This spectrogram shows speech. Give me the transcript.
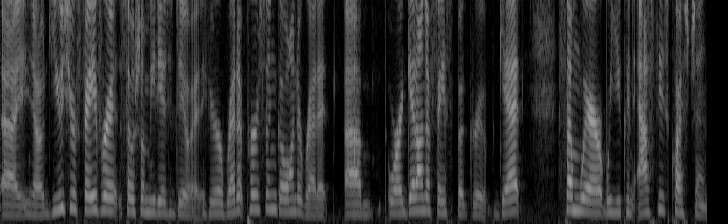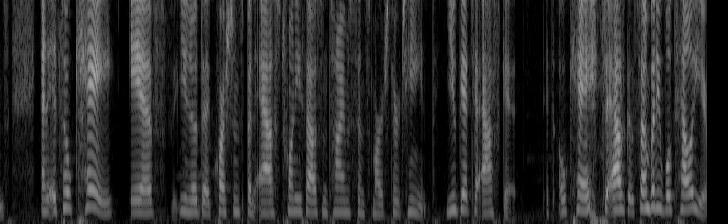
Uh, you know, use your favorite social media to do it. If you're a Reddit person, go onto Reddit um, or get on a Facebook group. Get somewhere where you can ask these questions. And it's okay if you know the question's been asked twenty thousand times since March 13th. You get to ask it. It's okay to ask it. Somebody will tell you,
